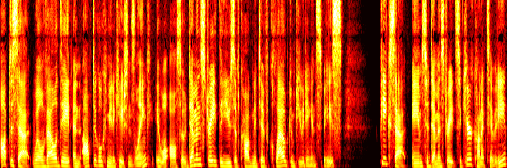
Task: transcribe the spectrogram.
Optisat will validate an optical communications link. It will also demonstrate the use of cognitive cloud computing in space. PeakSat aims to demonstrate secure connectivity.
